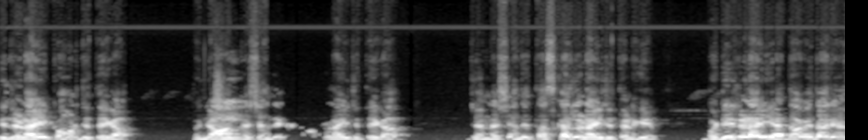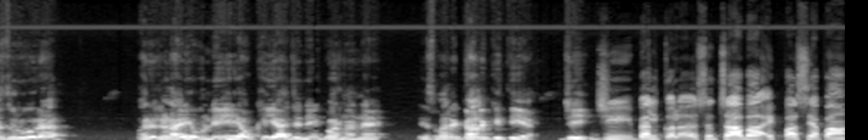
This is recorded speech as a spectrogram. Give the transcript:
ਕਿ ਲੜਾਈ ਕੌਣ ਜਿੱਤੇਗਾ। ਪੰਜਾਬ। ਨਸ਼ਿਆਂ ਦੇ ਖਿਲਾਫ ਲੜਾਈ ਜਿੱਤੇਗਾ ਜਾਂ ਨਸ਼ਿਆਂ ਦੇ ਤਸਕਰ ਲੜਾਈ ਜਿੱਤਣਗੇ। ਵੱਡੀ ਲੜਾਈ ਹੈ ਦਾਅਵੇਦਾਰੀਆਂ ਜ਼ਰੂਰ ਹੈ ਪਰ ਇਹ ਲੜਾਈ ਉਨੀ ਹੀ ਔਖੀ ਹੈ ਜਿੰਨੀ ਗਵਰਨਰ ਨੇ ਇਸ ਬਾਰੇ ਗੱਲ ਕੀਤੀ ਹੈ। ਜੀ। ਜੀ, ਬਿਲਕੁਲ। ਸਤ ਸਾਹਿਬ ਇੱਕ ਪਾਸੇ ਆਪਾਂ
